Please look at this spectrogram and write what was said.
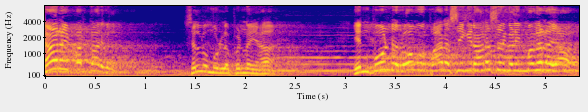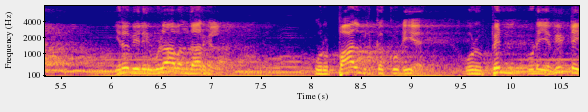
யாரை பார்த்தார்கள்? செல்வம் உள்ள பெண்ணையா? என் போன்ற ரோம பாரசீகர அரசர்களின் மகளையா? இரவிலே உலா வந்தார்கள். ஒரு பால் விற்கக்கூடிய ஒரு பெண் உடைய வீட்டை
